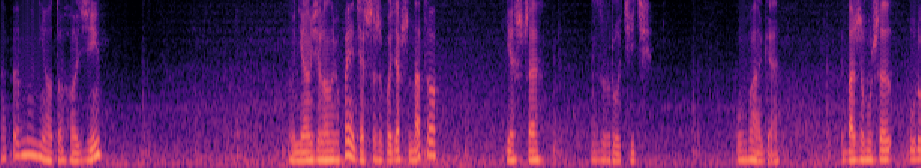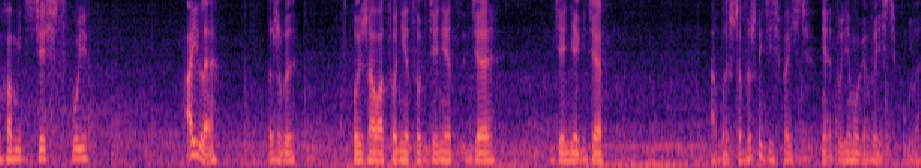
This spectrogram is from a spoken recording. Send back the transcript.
Na pewno nie o to chodzi. No nie mam zielonego pojęcia, szczerze powiedziawszy, na co jeszcze zwrócić uwagę. Chyba, że muszę uruchomić gdzieś swój Aile, żeby spojrzała co nieco, gdzie nie, gdzie, gdzie nie, gdzie. Albo jeszcze wyżej gdzieś wejść. Nie, tu nie mogę wyjść w ogóle.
